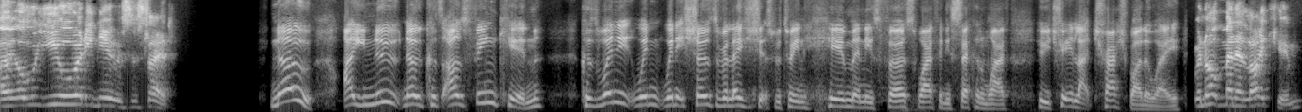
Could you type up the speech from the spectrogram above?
uh, you already knew it was a sled. No, I knew no because I was thinking because when it when when it shows the relationships between him and his first wife and his second wife, who treated like trash, by the way. We're not men like him.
